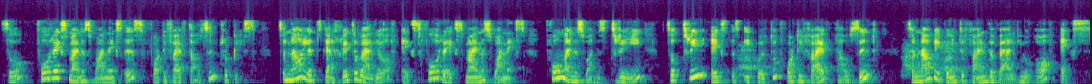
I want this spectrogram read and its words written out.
So 4x minus 1x is 45,000 rupees. So now let's calculate the value of x. 4x minus 1x. 4 minus 1 is 3. So 3x is equal to 45,000 so now we're going to find the value of x.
